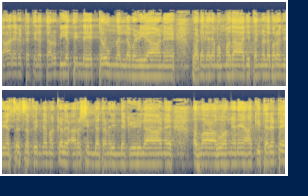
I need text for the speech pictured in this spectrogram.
കാലഘട്ടത്തിലെ തർബീയത്തിന്റെ ഏറ്റവും നല്ല വഴിയാണ്. വടകര മമ്മദാജി തങ്ങൾ പറഞ്ഞു എസ് എസ് എഫിന്റെ മക്കൾ അർഷിന്റെ തണലിന്റെ കീഴിലാണ്. അള്ളാഹു അങ്ങനെ ആക്കി തരട്ടെ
